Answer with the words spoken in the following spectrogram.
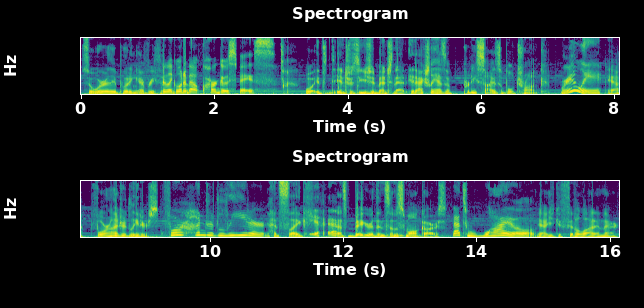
So where are they putting everything? But like, what about cargo space? Well, it's interesting you should mention that. It actually has a pretty sizable trunk. Really? Yeah, 400 liters. 400 liters. That's like, that's bigger than some small cars. That's wild. Yeah, you could fit a lot in there.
